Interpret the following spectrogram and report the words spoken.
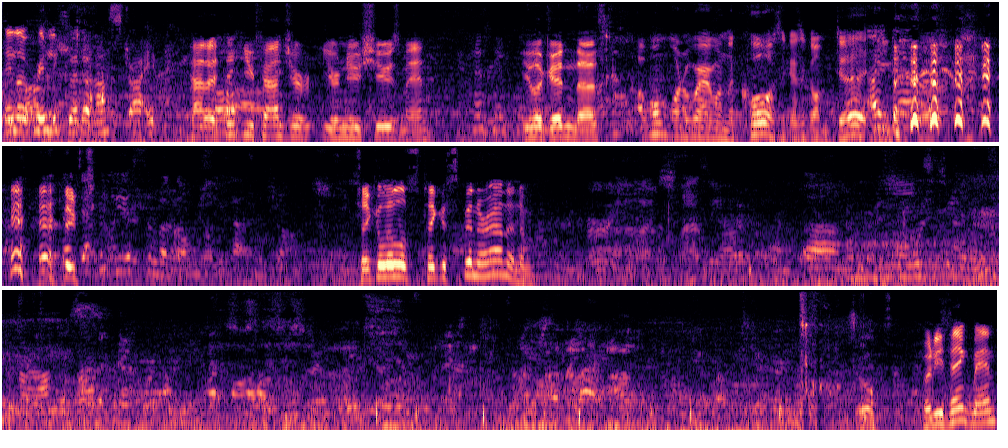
They look really good on our stripe. Pat, I think you found your, your new shoes, man. You look good in those. I wouldn't want to wear them on the course because I've got them dirty. I know. They're definitely a summer golf shoe, that's for sure. Take a little, take a spin around in them. Cool. What do you think, man?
